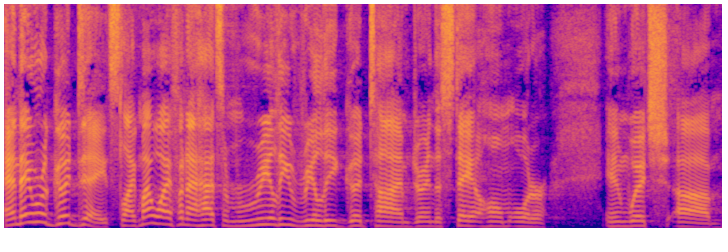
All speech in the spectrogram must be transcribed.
And they were good dates. Like my wife and I had some really, really good time during the stay at home order, in which um,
